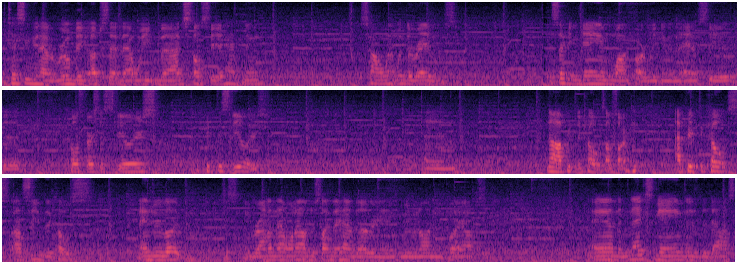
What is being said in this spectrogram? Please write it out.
the Texans could have a real big upset that week, but I just don't see it happening. So I went with the Ravens. The second game, wild card weekend in the AFC, is the Colts versus Steelers. I picked the Steelers. And no, I picked the Colts. I'm sorry. I picked the Colts. I see the Colts. Andrew Luck just grinding that one out just like they have the other games, moving on in the playoffs. And the next game is the Dallas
